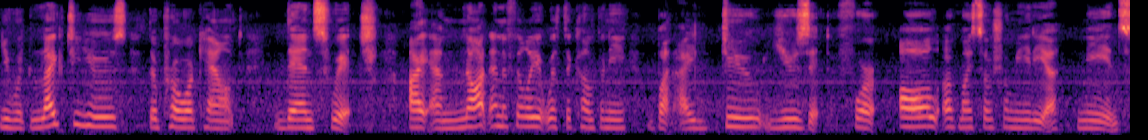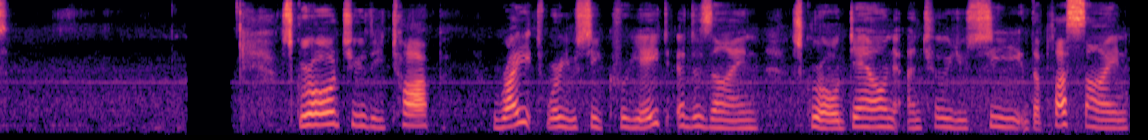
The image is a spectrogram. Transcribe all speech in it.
you would like to use the pro account, then switch. I am not an affiliate with the company, but I do use it for all of my social media needs. Scroll to the top right where you see create a design. Scroll down until you see the plus sign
